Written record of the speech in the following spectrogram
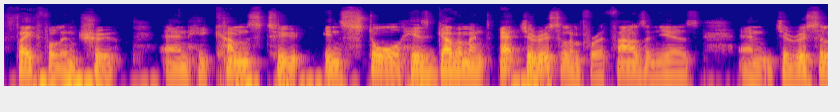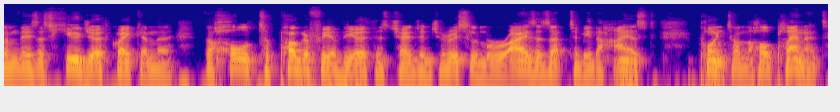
faithful and true and he comes to install his government at Jerusalem for a thousand years. And Jerusalem, there's this huge earthquake, and the, the whole topography of the earth has changed, and Jerusalem rises up to be the highest point on the whole planet,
